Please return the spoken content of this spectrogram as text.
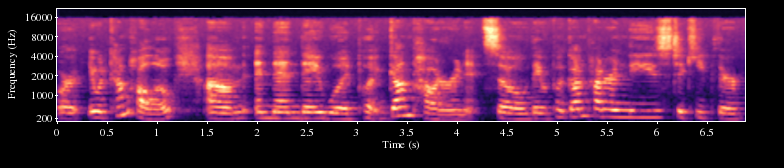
or it would come hollow, um, and then they would put gunpowder in it. So they would put gunpowder in these to keep their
